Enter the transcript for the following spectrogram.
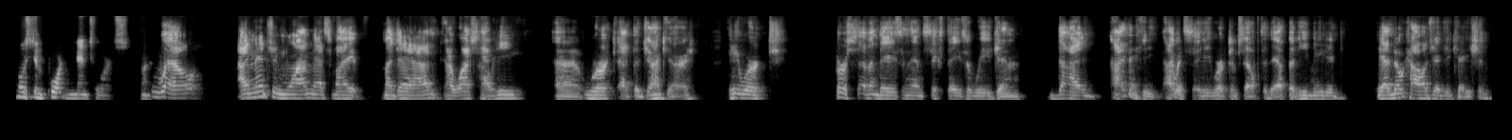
most important mentors? Well, I mentioned one. That's my my dad. I watched how he uh, worked at the junkyard. He worked first seven days and then six days a week, and died. I think he. I would say he worked himself to death, but he needed. He had no college education,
